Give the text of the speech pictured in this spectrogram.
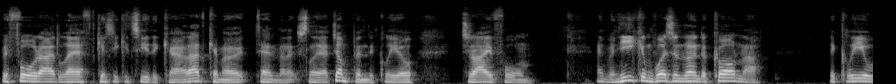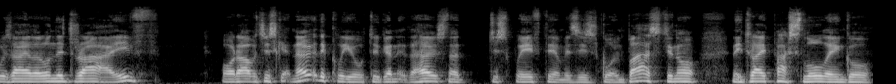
Before I'd left, because he could see the car, I'd come out ten minutes later, jump in the Clio, drive home. And when he came whizzing round the corner, the Clio was either on the drive or I was just getting out of the Clio to get into the house and I'd just wave to him as he's going past, you know. And he'd drive past slowly and go,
